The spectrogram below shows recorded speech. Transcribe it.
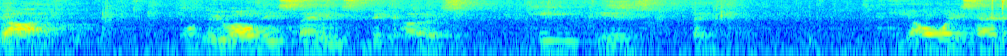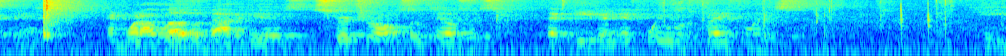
God will do all these things because He is faithful. And He always has been. And what I love about it is, Scripture also tells us that even if we were faithless, He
